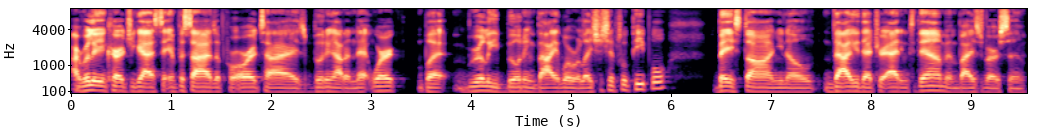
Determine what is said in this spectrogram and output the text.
I really encourage you guys to emphasize or prioritize building out a network, but really building valuable relationships with people based on, you know, value that you're adding to them and vice versa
